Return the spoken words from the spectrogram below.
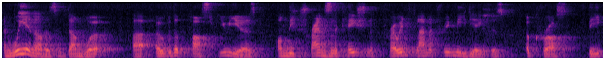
And we and others have done work uh, over the past few years on the translocation of pro-inflammatory mediators across the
